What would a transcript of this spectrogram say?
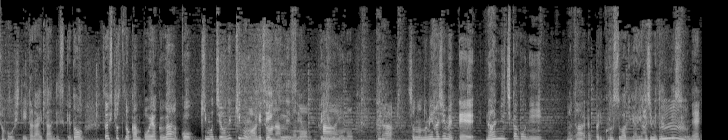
処方していただいたんですけどその一つの漢方薬がこう気持ちをね気分を上げていくものっていうもの、はい、ただその飲み始めて何日か後にまたやっぱりクロスワードやり始めてるんですよね。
